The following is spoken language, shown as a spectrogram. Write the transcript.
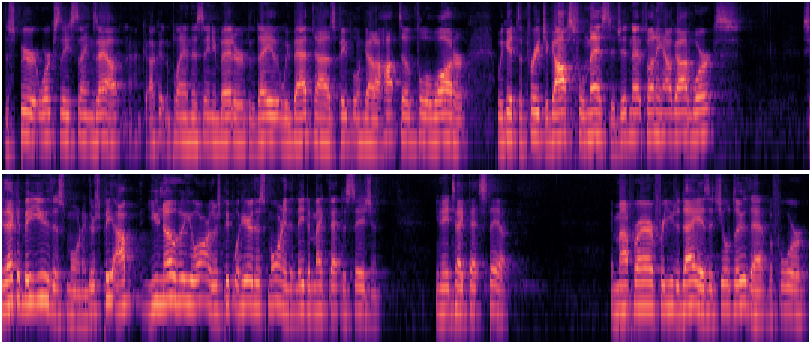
the Spirit works these things out. I couldn't have planned this any better. The day that we baptized people and got a hot tub full of water, we get to preach a gospel message. Isn't that funny how God works? See, that could be you this morning. There's people, you know who you are. There's people here this morning that need to make that decision. You need to take that step. And my prayer for you today is that you'll do that before,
